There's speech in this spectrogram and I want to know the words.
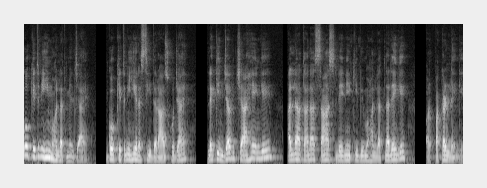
گو کتنی ہی مہلت مل جائے، گو کتنی ہی رسی دراز ہو جائے، لیکن جب چاہیں گے، اللہ تعالیٰ سانس لینے کی بھی مہلت نہ دیں گے اور پکڑ لیں گے۔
